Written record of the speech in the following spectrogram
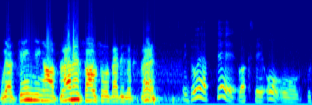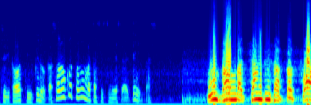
we are changing our planets also that is explained. でどうやって惑星をお移り変わっていくのか、そのこともまた説明されています。 ऊर्ध्वं गच्छन्ति सप्तस्वा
